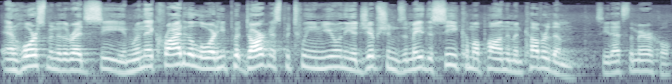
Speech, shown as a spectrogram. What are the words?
and horsemen to the Red Sea. And when they cried to the Lord, he put darkness between you and the Egyptians and made the sea come upon them and cover them. See, that's the miracle.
